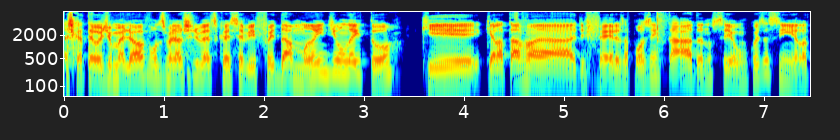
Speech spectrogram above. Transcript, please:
acho que até hoje o melhor, um dos melhores feedbacks que eu recebi foi da mãe de um leitor que, que ela tava de férias, aposentada, não sei, alguma coisa assim. Ela,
